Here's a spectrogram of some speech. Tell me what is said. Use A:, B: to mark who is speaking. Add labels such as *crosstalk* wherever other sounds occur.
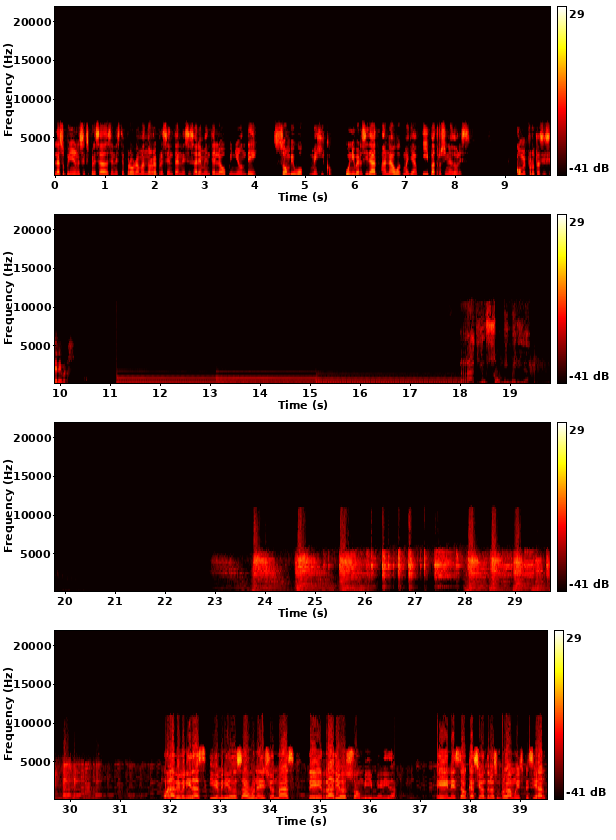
A: Las opiniones expresadas en este programa no representan necesariamente la opinión de Zombie Walk México, Universidad Anáhuac Mayab y patrocinadores. Come frutas y cerebros.
B: Radio Zombie Mérida.
C: Bienvenidas y bienvenidos a una edición más de Radio Zombie Mérida. En esta ocasión tenemos un programa muy especial.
